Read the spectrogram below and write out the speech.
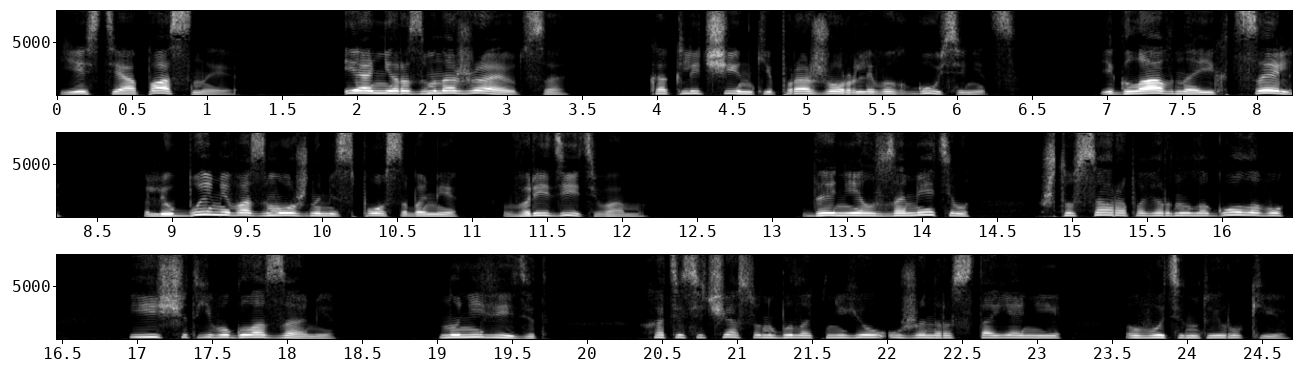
есть и опасные, и они размножаются, как личинки прожорливых гусениц, и главная их цель — любыми возможными способами вредить вам». Дэниел заметил, что Сара повернула голову и ищет его глазами, но не видит, хотя сейчас он был от нее уже на расстоянии вытянутой руки.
